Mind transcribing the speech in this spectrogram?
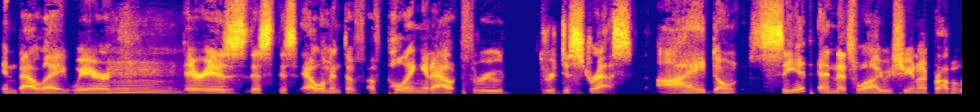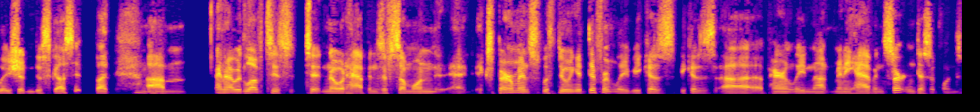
in ballet, where Mm. there is this this element of of pulling it out through through distress. I don't see it, and that's why she and I probably shouldn't discuss it. But Mhm. um, and I would love to to know what happens if someone uh, experiments with doing it differently, because because uh, apparently not many have in certain disciplines.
